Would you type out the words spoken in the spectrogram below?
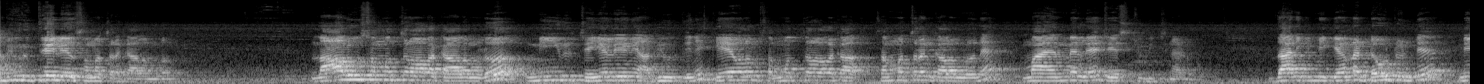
అభివృద్ధే లేదు సంవత్సర కాలంలో. నాలుగు సంవత్సరాల కాలంలో మీరు చేయలేని అభివృద్ధిని కేవలం సంవత్సరాల కా సంవత్సరం కాలంలోనే మా ఎమ్మెల్యే చేసి చూపించినాడు. దానికి మీకు ఏమైనా డౌట్ ఉంటే మీ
